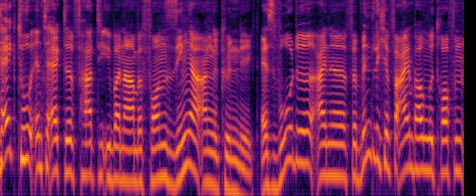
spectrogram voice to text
Take-Two Interactive hat die Übernahme von Singer angekündigt. Es wurde eine verbindliche Vereinbarung getroffen,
